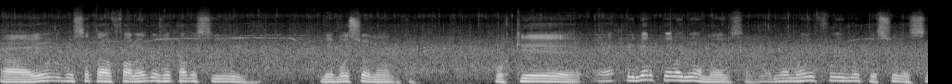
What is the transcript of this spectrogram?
Ah, eu, você estava falando, eu já estava assim, me emocionando, cara. Porque, é, primeiro pela minha mãe, sabe? A minha mãe foi uma pessoa, assim,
